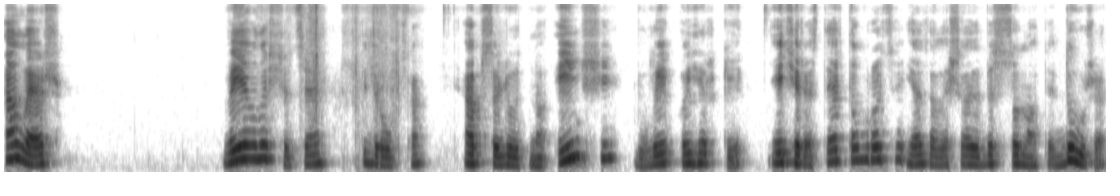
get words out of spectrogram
Але ж виявилося, що це підробка. Абсолютно інші були огірки. І через те в тому році я залишилась без соноти. Дуже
